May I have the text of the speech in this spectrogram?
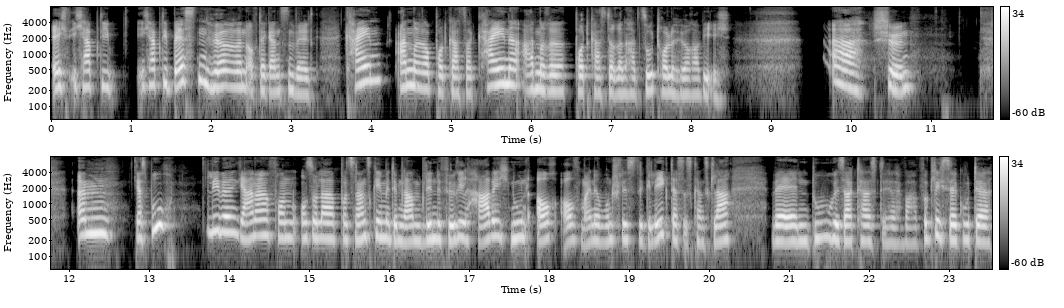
Echt, ich habe die ich habe die besten Hörerinnen auf der ganzen Welt. Kein anderer Podcaster, keine andere Podcasterin hat so tolle Hörer wie ich. Ah, schön. Ähm, das Buch, liebe Jana von Ursula Poznanski mit dem Namen Blinde Vögel, habe ich nun auch auf meine Wunschliste gelegt. Das ist ganz klar. Wenn du gesagt hast, der war wirklich sehr gut, der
